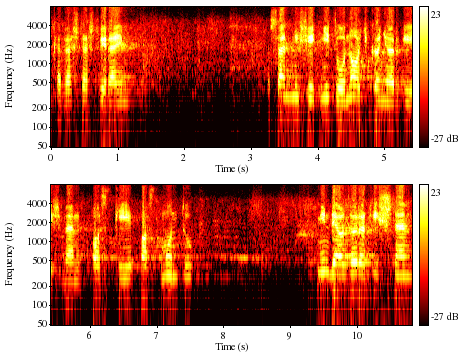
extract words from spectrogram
Kedves testvéreim, a Szent Misét nyitó nagy könyörgésben azt, ké, azt mondtuk, minden az örök Isten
